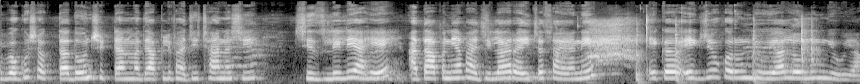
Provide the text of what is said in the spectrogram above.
बघू शकता दोन शिट्ट्यांमध्ये आपली भाजी छान अशी शिजलेली आहे. आता आपण या भाजीला रईच्या साह्याने एक एकजीव करून घेऊया लोणून घेऊया.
